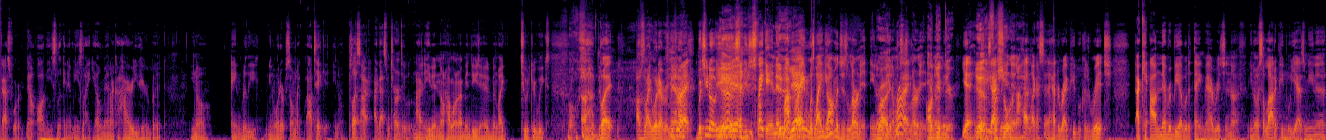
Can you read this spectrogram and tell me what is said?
fast forward. Now Augie's looking at me. He's like, yo, man, I could hire you here, but, you know, ain't really, you know, whatever. So I'm like, I'll take it, you know. Plus, I, I got some turntables. I, he didn't know how long I've been DJing. It had been like two or three weeks. Oh, Uh, but I was like, whatever, man. I- but you know, you, Yeah. just, you just fake it. And then my Yeah. brain was like, yo, I'm going to just learn it. You know what I Right. mean? I'm going to Right. just learn it. you I'll know what get I mean? there. Yeah, Yeah, for exactly. sure. And then I had, like I said, I had the right people because Rich, I can't, I'll never be able to thank Mad Rich enough. You know, it's a lot of people. Mm-hmm. Yasmina,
